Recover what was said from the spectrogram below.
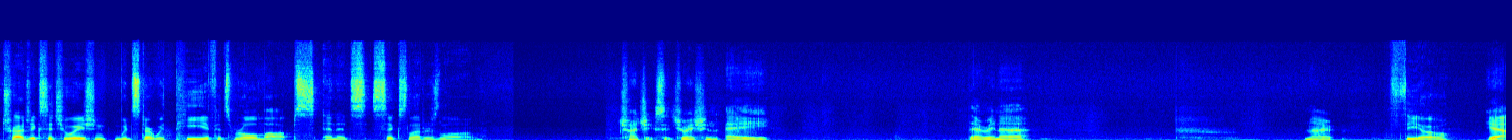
tragic situation would start with P if it's roll mops and it's six letters long. tragic situation. A they're in a no, Theo, yeah,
